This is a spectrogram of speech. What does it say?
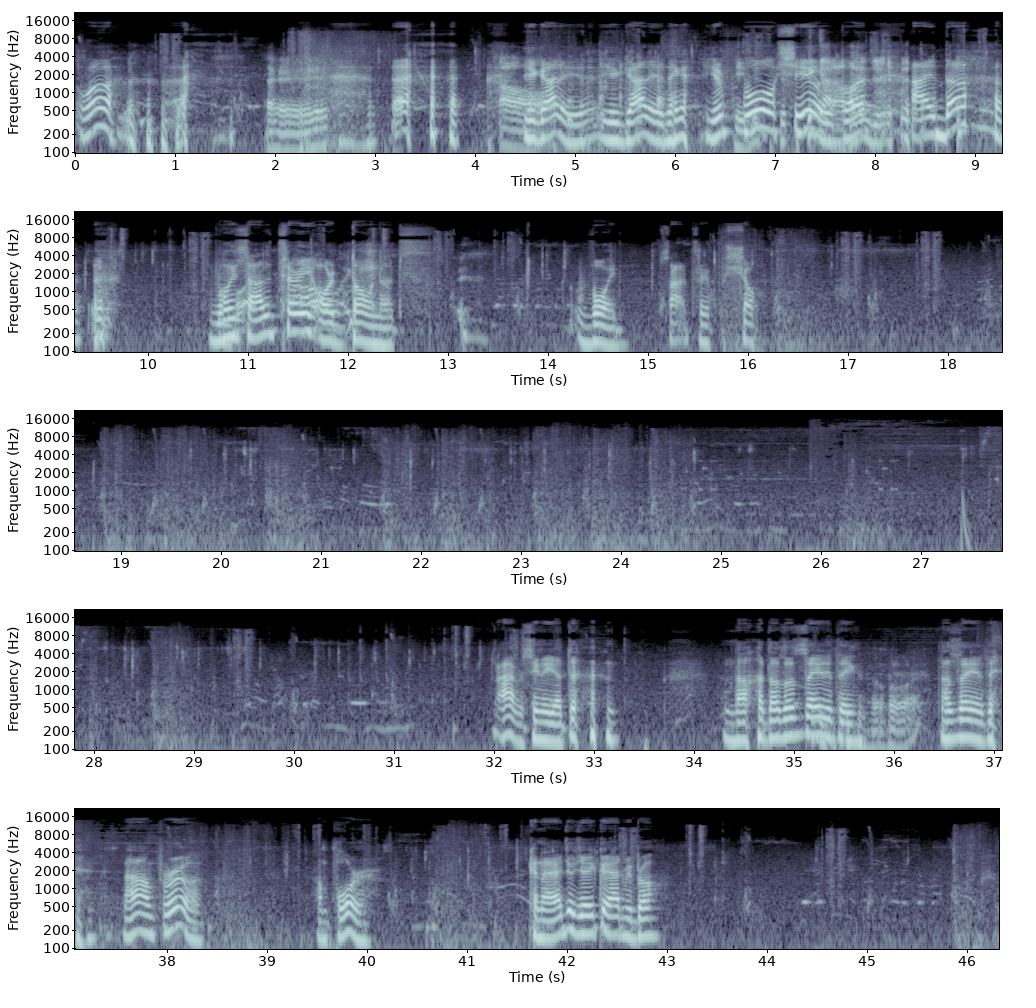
what? Hey. You got it. You got it, nigga. You're full he shield, got a I know. Void What? solitary Oh or my God. donuts? Void. Solitary for sure. I haven't seen it yet. no, don't, don't say anything. What? Don't say anything. Nah, I'm for real. I'm poor. Can I add you? Yeah, you can add me, bro.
